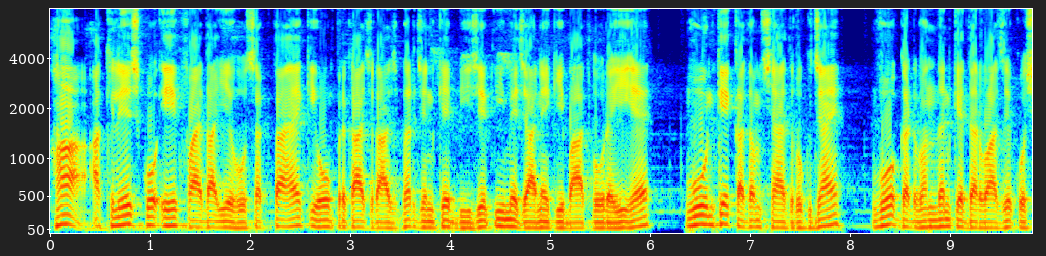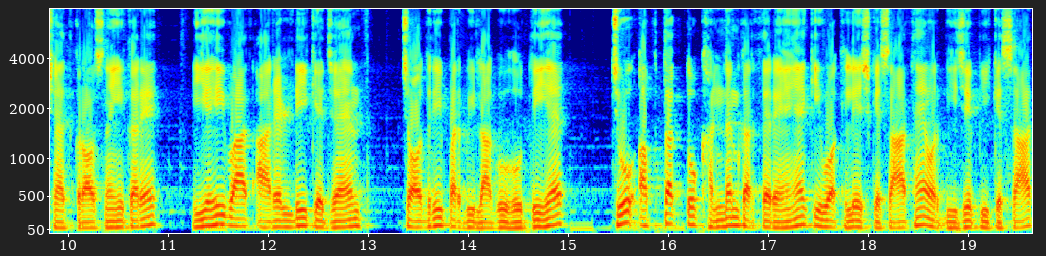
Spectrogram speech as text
हाँ अखिलेश को एक फ़ायदा ये हो सकता है कि ओम प्रकाश राजभर, जिनके बीजेपी में जाने की बात हो रही है, वो उनके कदम शायद रुक जाएँ, वो गठबंधन के दरवाजे को शायद क्रॉस नहीं करें। यही बात आरएलडी के जयंत चौधरी पर भी लागू होती है। जो अब तक तो खंडन करते रहे हैं कि वो अखिलेश के साथ हैं और बीजेपी के साथ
